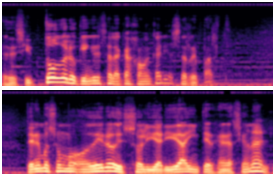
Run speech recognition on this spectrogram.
es decir, todo lo que ingresa a la caja bancaria se reparte. Tenemos un modelo de solidaridad intergeneracional.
